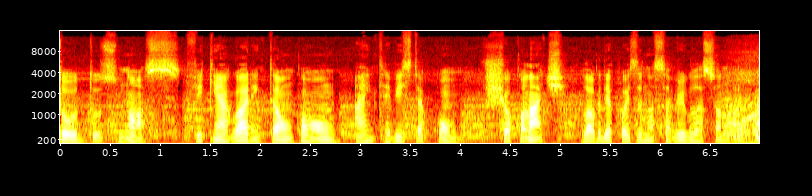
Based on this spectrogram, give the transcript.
todos nós. Fiquem agora então com a entrevista com o Chocolate, logo depois da nossa vírgula sonora.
